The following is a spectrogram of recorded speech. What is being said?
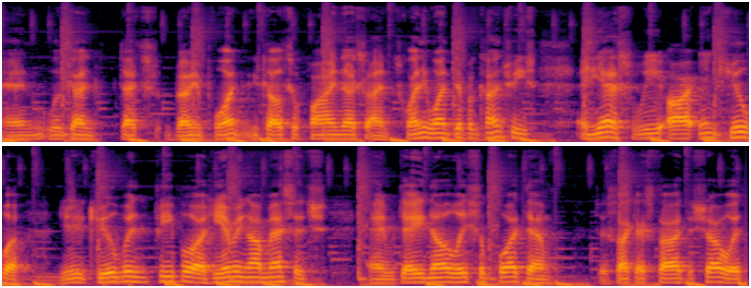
And we're going that's very important. You can also find us on 21 different countries. And yes, we are in Cuba. You Cuban people are hearing our message and they know we support them. Just like I started the show with,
